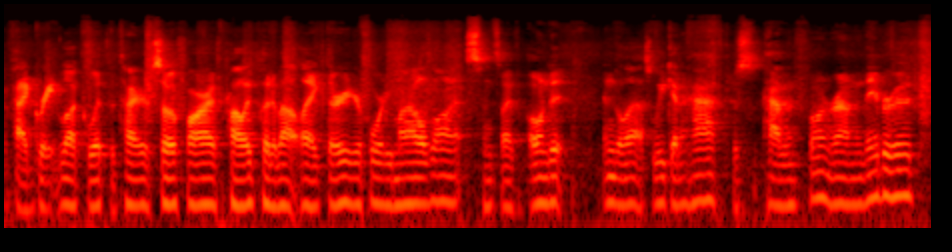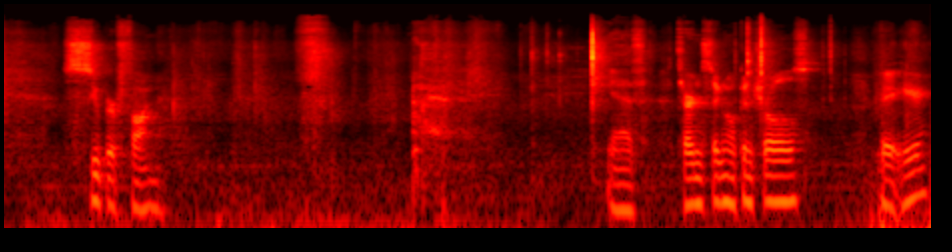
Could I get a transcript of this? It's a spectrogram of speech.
I've had great luck with the tires so far. I've probably put about like 30 or 40 miles on it since I've owned it in the last week and a half. Just having fun around the neighborhood. Super fun. You have turn signal controls right here.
